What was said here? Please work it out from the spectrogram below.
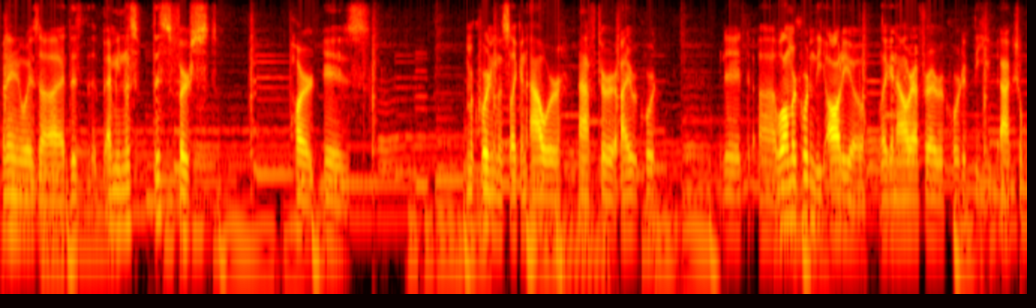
But anyways, uh, this, I mean, this, this first part is, I'm recording this like an hour after I recorded, uh, well, I'm recording the audio like an hour after I recorded the actual,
